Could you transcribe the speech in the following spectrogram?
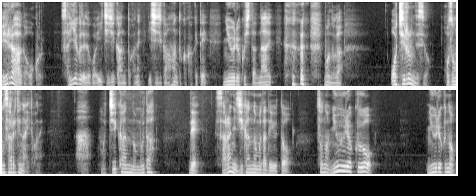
エラーが起こる。最悪でこれ1時間とかね1時間半とかかけて入力したな ものが落ちるんですよ。保存されてないとかね、あもう時間の無駄。でさらに時間の無駄で言うとその入力を入力の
